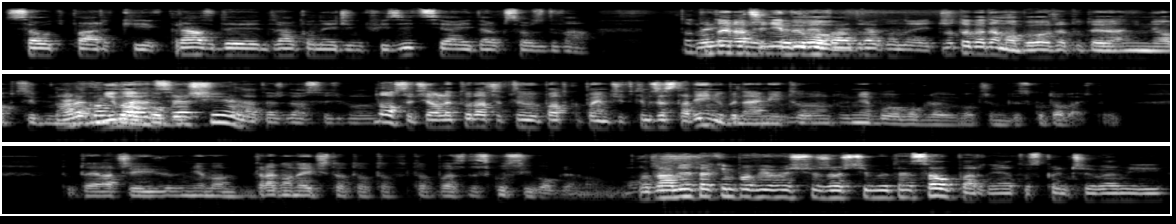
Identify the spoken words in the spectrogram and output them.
South Park Kijek Prawdy, Dragon Age Inquisicja i Dark Souls 2. To No tutaj i raczej nie było, Dragon Age. no to wiadomo było, że tutaj inne opcje No, ale nie mogło być. silna też dosyć, bo Dosyć, ale tu raczej w tym wypadku, powiem Ci, w tym zestawieniu bynajmniej, to, tu nie było w ogóle o czym dyskutować. Tu, tutaj raczej nie ma Dragon Age, to, to, to, to bez dyskusji w ogóle. No, No dla mnie takim powiewem świeżości był ten South Park, nie? Ja to skończyłem i,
